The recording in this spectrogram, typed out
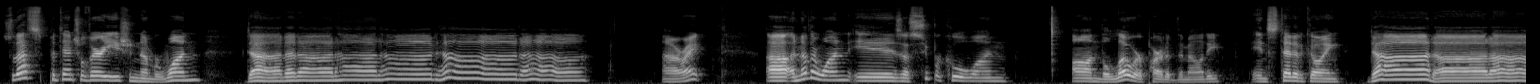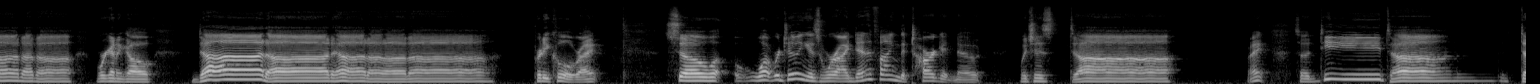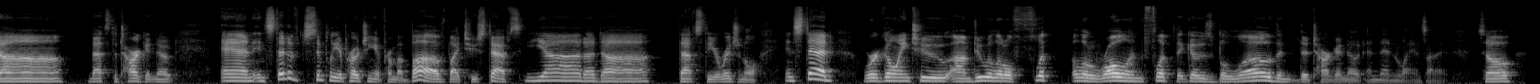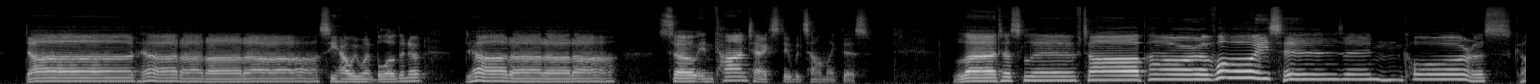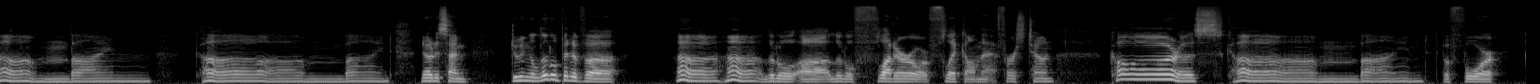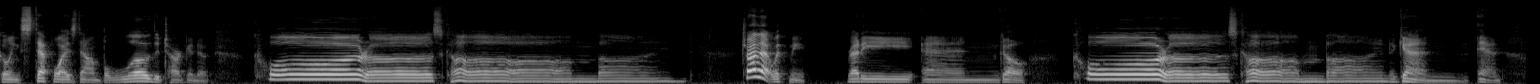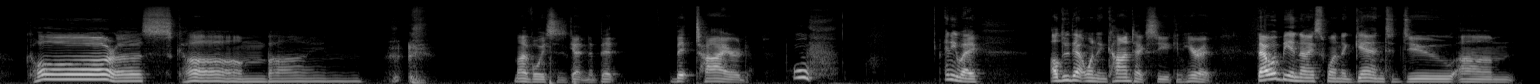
So that's potential variation number one. Da da da da da da da. All right. Uh, another one is a super cool one on the lower part of the melody, instead of going da da da da da, we're gonna go da da da da da da. Pretty cool, right? So what we're doing is we're identifying the target note, which is da, right? So d da da. That's the target note. And instead of simply approaching it from above by two steps, ya da da, that's the original. Instead, we're going to um, do a little flip, a little roll and flip that goes below the, the target note and then lands on it. So da da da da da. See how we went below the note? Da da da da. So in context, it would sound like this. Let us lift up our voices in chorus combine, combined. Notice I'm doing a little bit of a uh, uh, little uh, little flutter or flick on that first tone. Chorus combined before going stepwise down below the target note. Chorus combined. Try that with me. Ready and go. Chorus combined. Again and chorus combined. my voice is getting a bit a bit tired. Oof. Anyway, I'll do that one in context so you can hear it. That would be a nice one again to do um,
